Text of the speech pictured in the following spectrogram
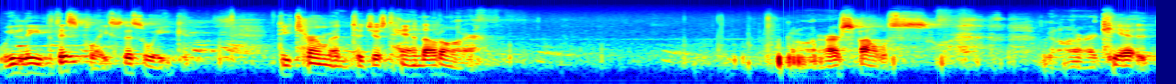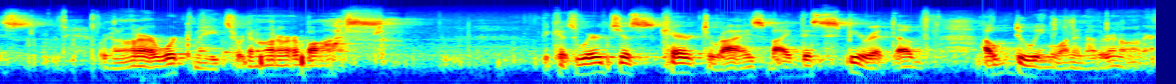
We leave this place this week determined to just hand out honor our spouse. We're going to honor our kids. We're going to honor our workmates. We're going to honor our boss. Because we're just characterized by this spirit of outdoing one another in honor.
